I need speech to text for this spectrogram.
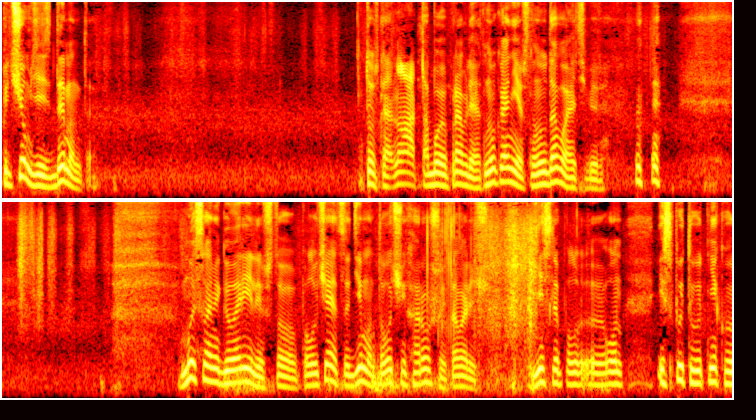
Причем здесь демон-то? Кто скажет, ну, от тобой управляют. Ну, конечно, ну давай теперь. Мы с вами говорили, что получается демон-то очень хороший товарищ. Если э, он испытывает некую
